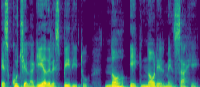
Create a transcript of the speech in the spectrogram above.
Escuche la guía del Espíritu, no ignore el mensaje.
